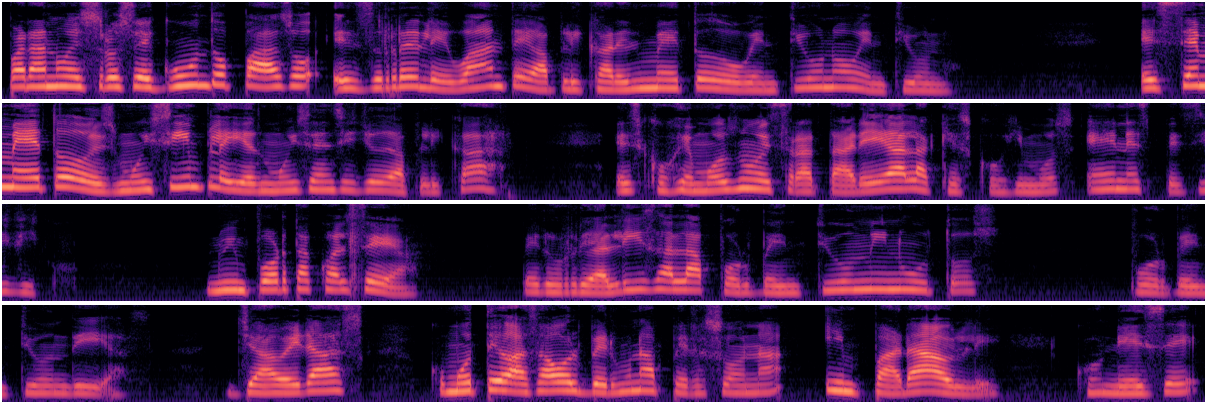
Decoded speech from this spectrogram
Para nuestro segundo paso es relevante aplicar el método 21-21. Este método es muy simple y es muy sencillo de aplicar. Escogemos nuestra tarea, la que escogimos en específico. No importa cuál sea, pero realízala por 21 minutos por 21 días. Ya verás cómo te vas a volver una persona imparable con ese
